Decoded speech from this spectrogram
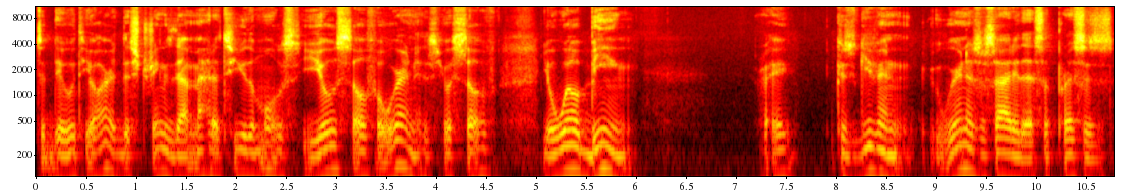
to deal with your heart, the strings that matter to you the most, your self awareness, yourself, your well being, right? Because given we're in a society that suppresses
